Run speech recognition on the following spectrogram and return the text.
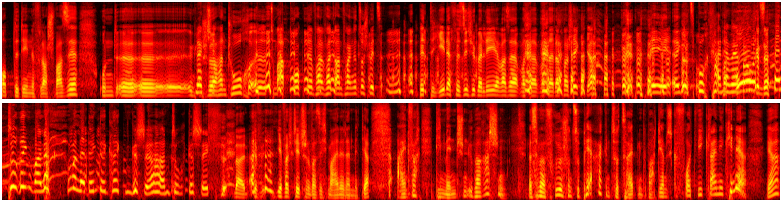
ob du denen eine Flasche Wasser und äh, äh, ein. Geschirrhandtuch äh, zum Abtrocknen, halt anfangen zu schwitzen. Bitte, jeder für sich überlege, was er, was er, was er da verschickt, ja? Ey, äh, jetzt bucht keiner mehr bei uns. Mentoring, weil er, weil er denkt, er kriegt ein Geschirrhandtuch geschickt. Nein, ihr, ihr versteht schon, was ich meine damit, ja? Einfach die Menschen überraschen. Das haben wir früher schon zu PR-Agen zu Zeiten gemacht. Die haben sich gefreut wie kleine Kinder, ja?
